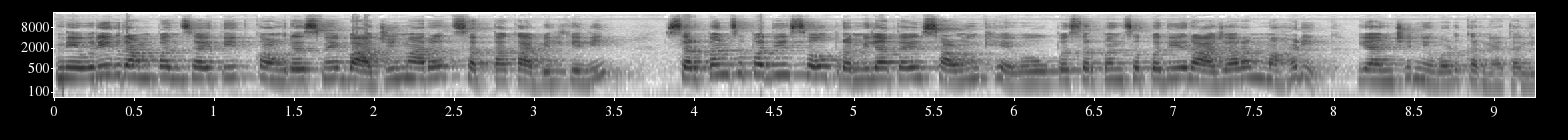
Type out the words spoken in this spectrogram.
नेवरी ग्रामपंचायतीत काँग्रेसने बाजी मारत सत्ता काबील केली. सरपंचपदी सौ प्रमिलाताई साळुंखे व उपसरपंचपदी राजाराम महाडिक यांची निवड करण्यात आली.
